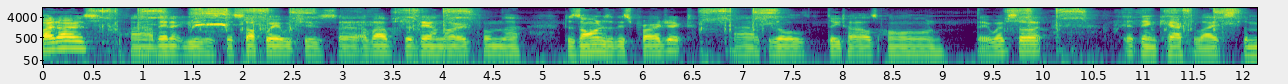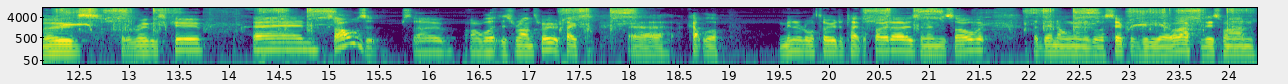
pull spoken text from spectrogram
photos. Uh, then it uses the software which is uh, available to download from the designers of this project, uh, which is all details on their website. It then calculates the moves for the Rubik's Cube and solves it. So I'll let this run through. It takes uh, a couple of minute or two to take the photos and then to solve it. But then I'm going to do a separate video after this one,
